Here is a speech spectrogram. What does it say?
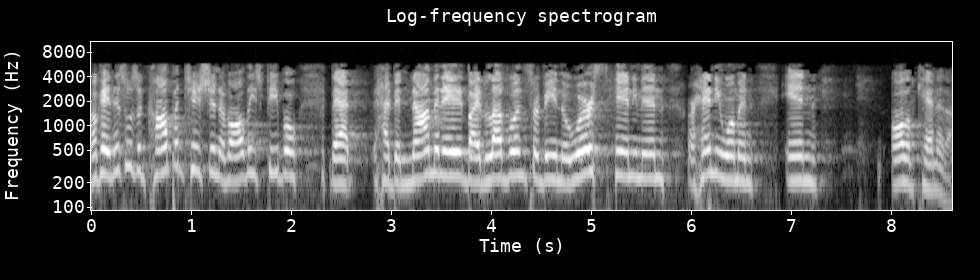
Okay, this was a competition of all these people that had been nominated by loved ones for being the worst handyman or handywoman in all of Canada.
